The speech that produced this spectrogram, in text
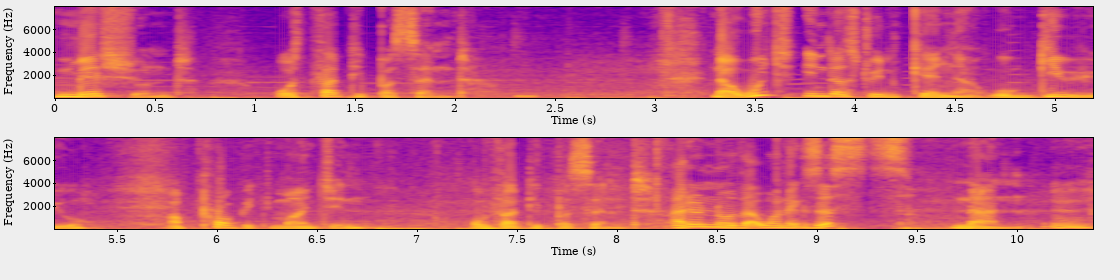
mentioned was 30%. Now, which industry in Kenya will give you a profit margin of 30%? I don't know that one exists. None.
